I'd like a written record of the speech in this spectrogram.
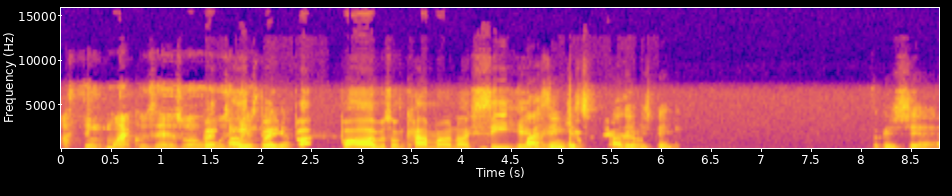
I think Mike was there as well. Or But, was I was there, but, yeah. but, but I was on camera and I see him. I think it's I think it's pink. Because yeah,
